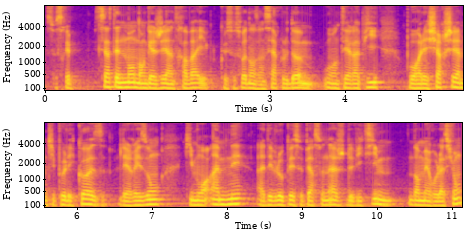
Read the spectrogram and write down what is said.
ce serait certainement d'engager un travail, que ce soit dans un cercle d'hommes ou en thérapie, pour aller chercher un petit peu les causes, les raisons qui m'ont amené à développer ce personnage de victime dans mes relations,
